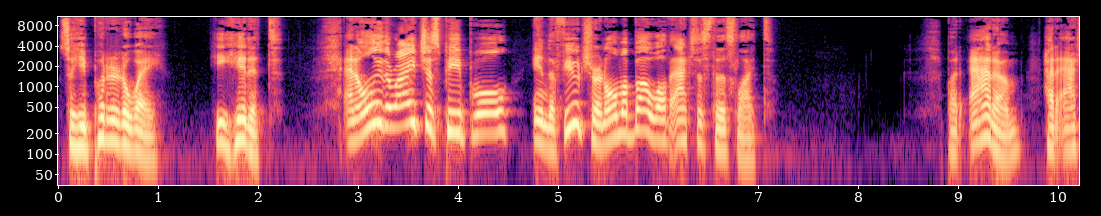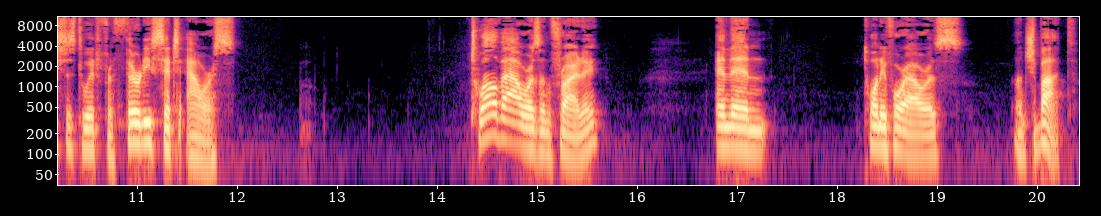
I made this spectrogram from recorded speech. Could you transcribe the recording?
So he put it away. He hid it. And only the righteous people in the future and Olam Haba will have access to this light. But Adam had access to it for 36 hours. 12 hours on Friday, and then 24 hours on Shabbat.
